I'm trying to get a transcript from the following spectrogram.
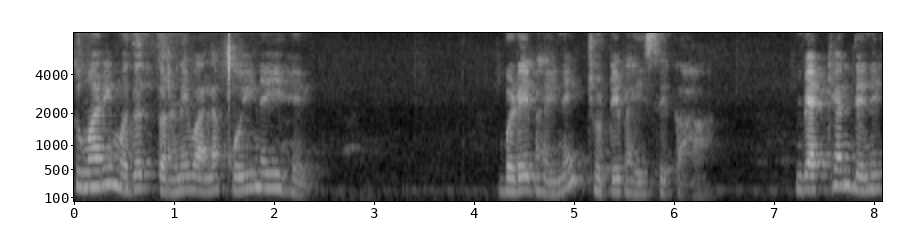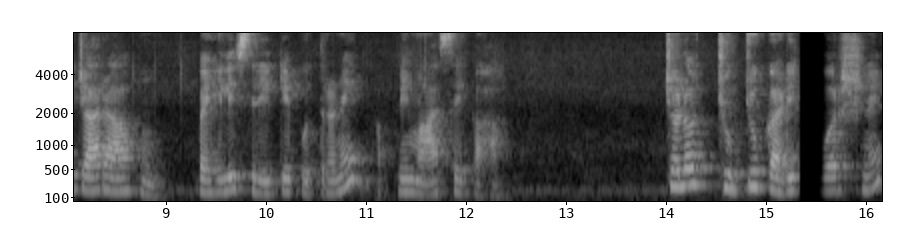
तुम्हारी मदद करने वाला कोई नहीं है। बड़े भाई ने छोटे भाई से कहा, व्याख्यान देने जा रहा हूँ। पहली स्त्री के पुत्र ने अपनी माँ से कहा, चलो झुक झुक गाड़ी वर्ष ने,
